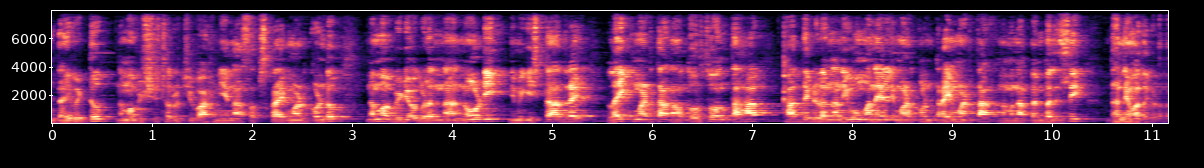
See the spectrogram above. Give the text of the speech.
ದಯವಿಟ್ಟು ನಮ್ಮ ವಿಶಿಷ್ಟ ರುಚಿ ವಾಹಿನಿಯನ್ನು ಸಬ್ಸ್ಕ್ರೈಬ್ ಮಾಡಿಕೊಂಡು ನಮ್ಮ ವಿಡಿಯೋಗಳನ್ನು ನೋಡಿ ನಿಮಗೆ ಇಷ್ಟ ಆದರೆ ಲೈಕ್ ಮಾಡ್ತಾ, ನಾವು ತೋರಿಸುವಂತಹ ಖಾದ್ಯಗಳನ್ನು ನೀವು ಮನೆಯಲ್ಲಿ ಮಾಡ್ಕೊಂಡು ಟ್ರೈ ಮಾಡ್ತಾ ನಮ್ಮನ್ನು ಬೆಂಬಲಿಸಿ. ಧನ್ಯವಾದಗಳು.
